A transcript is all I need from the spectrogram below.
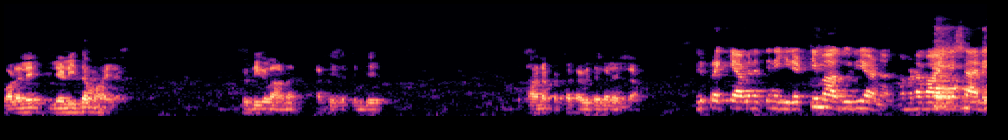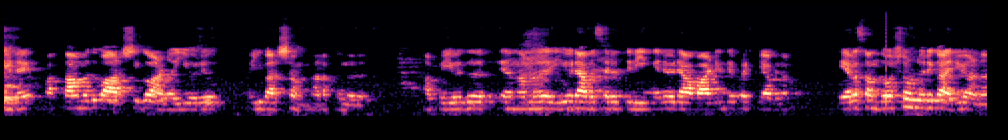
വളരെ ലളിതമായ കൃതികളാണ് അദ്ദേഹത്തിന്റെ പ്രധാനപ്പെട്ട കവിതകളെല്ലാം. ഒരു പ്രഖ്യാപനത്തിന് ഇരട്ടി മാധുര്യാണ് നമ്മുടെ വായനശാലയുടെ പത്താമത് വാർഷികമാണ് ഈ ഒരു ഈ വർഷം നടക്കുന്നത്. അപ്പൊ ഇത് നമ്മൾ ഈ ഒരു അവസരത്തിൽ ഇങ്ങനെ ഒരു അവാർഡിന്റെ പ്രഖ്യാപനം ഏറെ സന്തോഷമുള്ള ഒരു കാര്യമാണ്.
